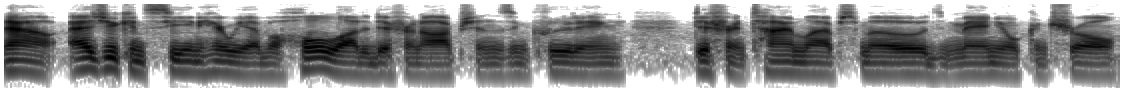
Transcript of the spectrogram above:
Now, as you can see in here, we have a whole lot of different options, including different time-lapse modes, manual control,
